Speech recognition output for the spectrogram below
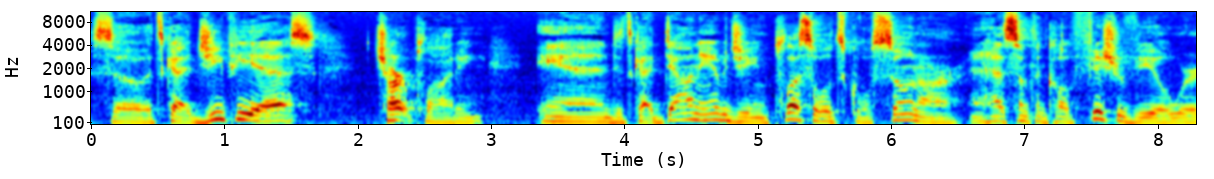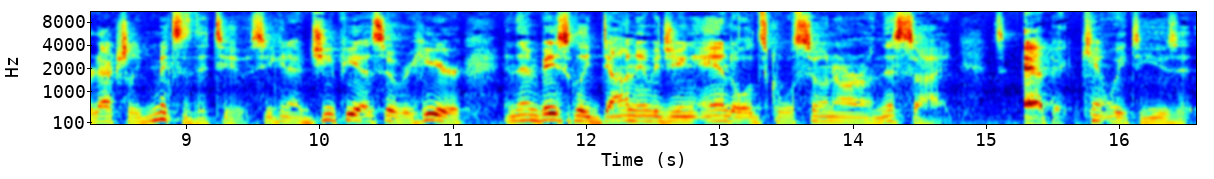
So it's got GPS, chart plotting, and it's got down imaging plus old school sonar, and it has something called fish reveal where it actually mixes the two. So you can have GPS over here, and then basically down imaging and old school sonar on this side. It's epic. Can't wait to use it.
